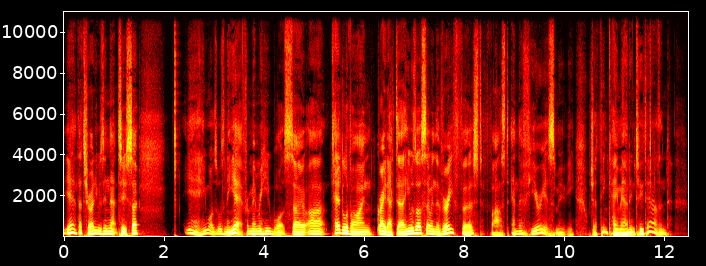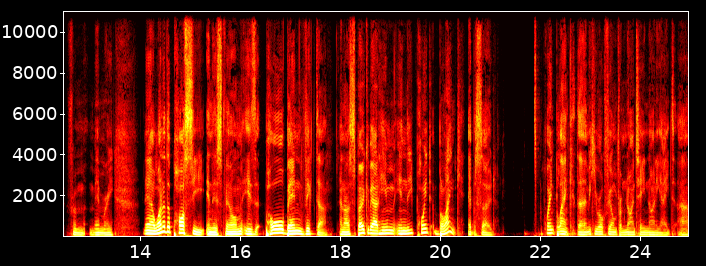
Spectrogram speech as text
Yeah, that's right. He was in that too. So, yeah, he was, wasn't he? Yeah, from memory, he was. So, uh, Ted Levine, great actor. He was also in the very first Fast and the Furious movie, which I think came out in 2000 from memory. Now, one of the posse in this film is Paul Ben Victor, and I spoke about him in the Point Blank episode. Point Blank, the Mickey Rourke film from 1998, uh,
